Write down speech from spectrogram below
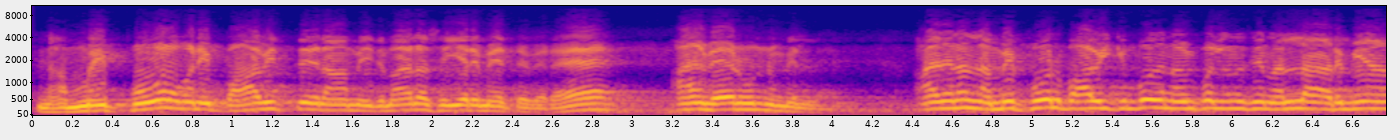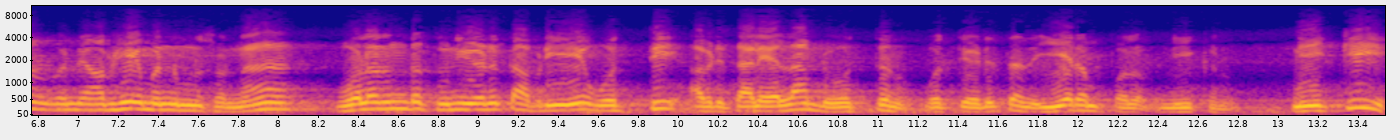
நம்மை போல் அவனை பாவித்து நாம் இது மாதிரி செய்யறமே தவிர அவன் வேற ஒன்றும் இல்லை. அதனால நம்மை போல் பாவிக்கும் போது நம்ம போல் என்ன நல்ல நல்லா அருமையா கொஞ்சம் அபிஷேகம் பண்ணணும்னு சொன்னா உலர்ந்த துணி எடுத்து அப்படியே ஒத்தி அப்படி தலையெல்லாம் அப்படி ஒத்தணும். ஒத்தி எடுத்து அந்த ஈரம் போல நீக்கணும். நீக்கி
